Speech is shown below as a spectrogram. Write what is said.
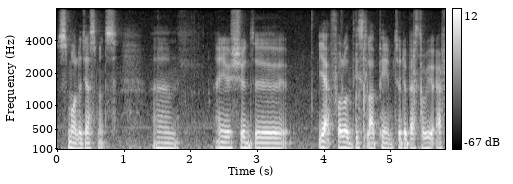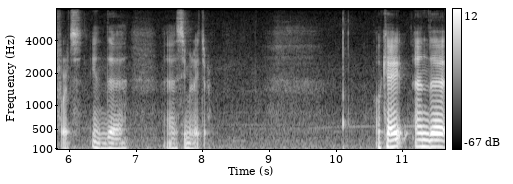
small adjustments. Um, and you should uh, yeah, follow this lab PM to the best of your efforts in the uh, simulator. Okay, and uh,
